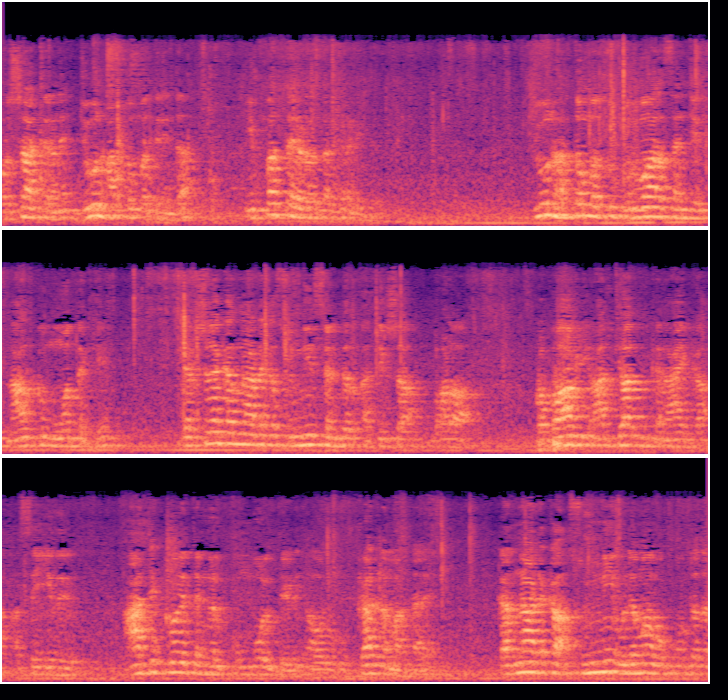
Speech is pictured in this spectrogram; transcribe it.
ವರ್ಷಾಚರಣೆ ಜೂನ್ ಹತ್ತೊಂಬತ್ತರಿಂದ ಇಪ್ಪತ್ತೆರಡರ ತನಕ ನಡೆಯುತ್ತದೆ ಜೂನ್ ಹತ್ತೊಂಬತ್ತು ಗುರುವಾರ ಸಂಜೆ ನಾಲ್ಕು ಮೂವತ್ತಕ್ಕೆ ದಕ್ಷಿಣ ಕರ್ನಾಟಕ ಸುನ್ನಿ ಸೆಂಟರ್ ಅಧ್ಯಕ್ಷ, ಬಹಳ ಪ್ರಭಾವಿ ಆಧ್ಯಾತ್ಮಿಕ ನಾಯಕ ಸೈಯದ್ ಆಟೆಕೋಯ್ ತಂಗಲ್ ಕುಂಬೋಲ್ ಅಂತೇಳಿ ಅವರು ಉದ್ಘಾಟನೆ ಮಾಡ್ತಾರೆ. ಕರ್ನಾಟಕ ಸುನ್ನಿ ಉಲಮಾ ಒಕ್ಕೂಟದ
